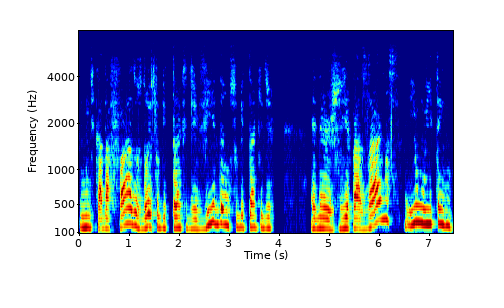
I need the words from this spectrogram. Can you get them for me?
um de cada fase, os dois subtanques de vida, um subtanque de energia para as armas e um item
